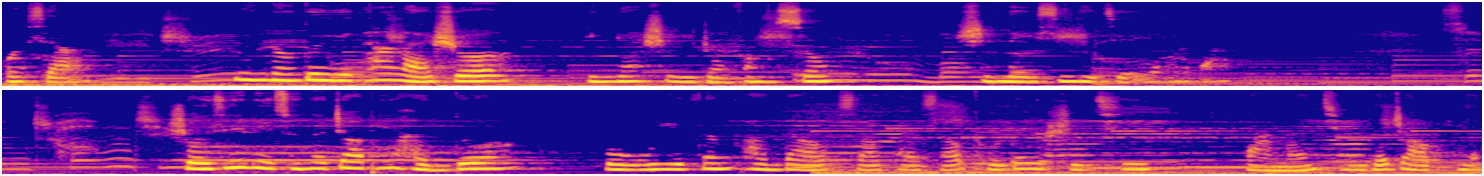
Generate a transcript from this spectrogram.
我想，运动对于他来说，应该是一种放松，是内心的解压吧。手机里存的照片很多，我无意翻看到小凯小土豆时期打篮球的照片，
